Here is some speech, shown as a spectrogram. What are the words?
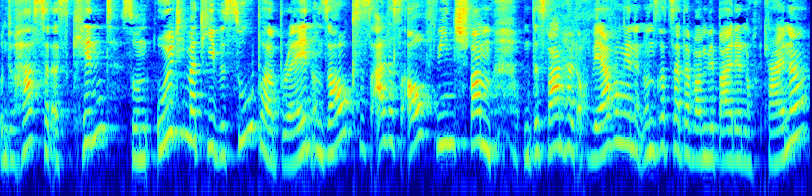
Und du hast halt als Kind so ein ultimatives Superbrain und saugst es alles auf wie ein Schwamm. Und das waren halt auch Werbungen in unserer Zeit, da waren wir beide noch kleiner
